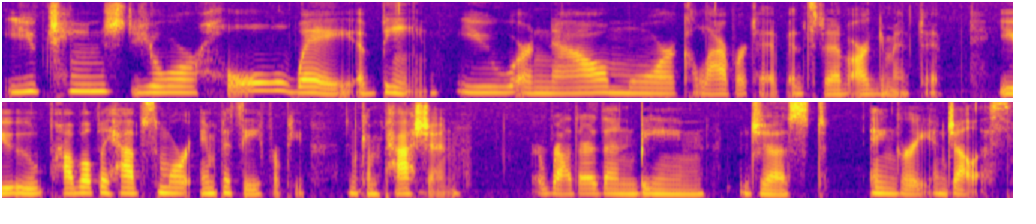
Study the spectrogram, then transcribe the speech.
you've changed your whole way of being. You are now more collaborative instead of argumentative. You probably have some more empathy for people and compassion rather than being just angry and jealous.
